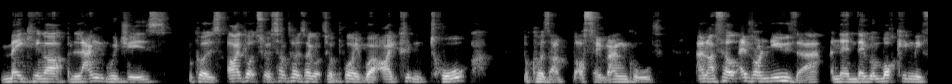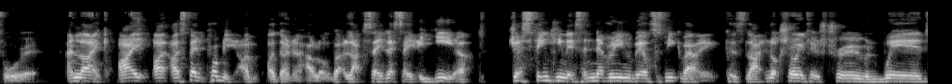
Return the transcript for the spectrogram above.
making up languages because I got to sometimes I got to a point where I couldn't talk because I, I was so mangled, and I felt everyone knew that, and then they were mocking me for it. And like I, I, I spent probably I, I don't know how long, but like say let's say a year just thinking this and never even be able to speak about it because like not showing if it was true and weird.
